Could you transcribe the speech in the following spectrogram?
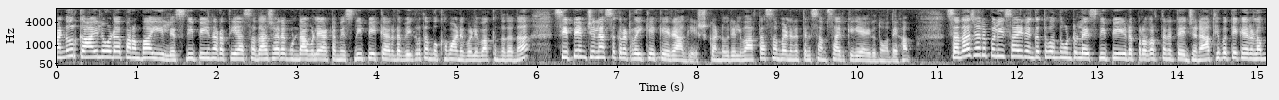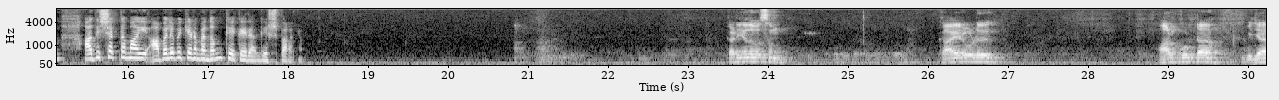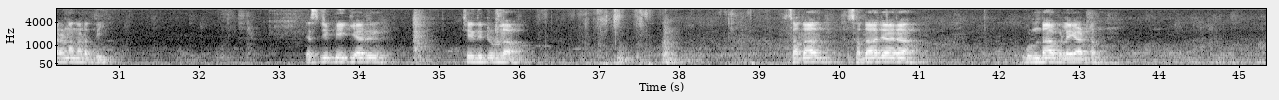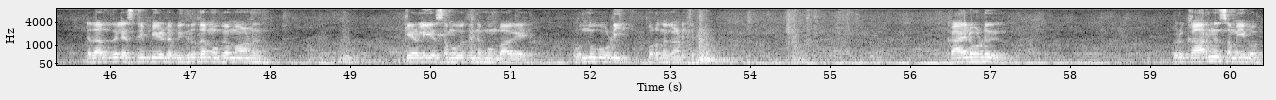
കണ്ണൂർ കായലോട് പറമ്പായിൽ S D P നടത്തിയ സദാചാര ഗുണ്ടാവിളയാട്ടം എസ് ഡി പി ക്കാരുടെ വികൃത മുഖമാണ് വെളിവാക്കുന്നതെന്ന് സി പി എം ജില്ലാ സെക്രട്ടറി കെ കെ രാഗേഷ് കണ്ണൂരിൽ വാർത്താ സമ്മേളനത്തിൽ സംസാരിക്കുകയായിരുന്നു അദ്ദേഹം. സദാചാര പോലീസായി രംഗത്ത് വന്നുകൊണ്ടുള്ള എസ് ഡി പി ഐയുടെ പ്രവർത്തനത്തെ ജനാധിപത്യ കേരളം അതിശക്തമായി അപലപിക്കണമെന്നും കെ കെ രാഗേഷ് പറഞ്ഞു. കഴിഞ്ഞ ദിവസം കായലോട് ആൾക്കൂട്ട വിചാരണ നടത്തി എസ് ഡി പിക്കാർ ചെയ്തിട്ടുള്ള സദാ സദാചാര ഗുണ്ടാ വിളയാട്ടം. യഥാർത്ഥത്തിൽ എസ് ഡി പിയുടെ വികൃത മുഖമാണ് കേരളീയ സമൂഹത്തിന്റെ മുമ്പാകെ ഒന്നുകൂടി തുറന്നു കാണിച്ചിട്ടുണ്ട് കായലോട് ഒരു കാറിന് സമീപം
